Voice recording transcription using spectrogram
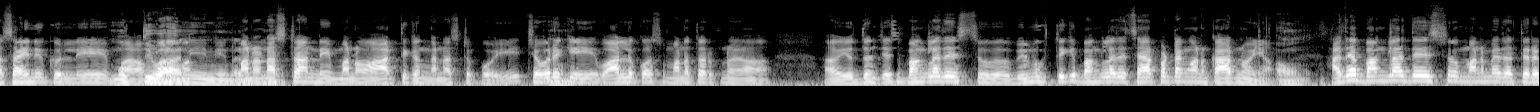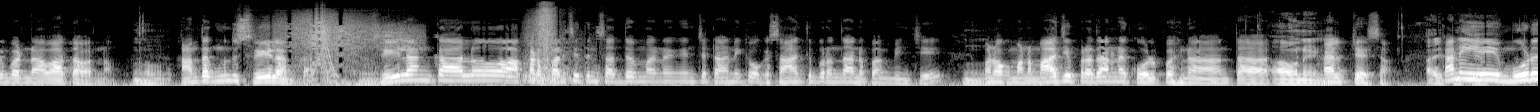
సైనికుల్ని మన- నష్టాన్ని మనం ఆర్థికంగా నష్టపోయి చివరికి వాళ్ళ కోసం మన తరపున యుద్ధం చేసి బంగ్లాదేశ్ విముక్తికి బంగ్లాదేశ్ ఏర్పడటానికి మనం కారణం అయ్యాం అవును. అదే బంగ్లాదేశ్ మన మీద తిరగబడిన వాతావరణం. అంతకుముందు శ్రీలంక. శ్రీలంకలో అక్కడ పరిస్థితిని సద్దుమణించడానికి ఒక శాంతి బృందాన్ని పంపించి మనం ఒక మన మాజీ ప్రధాని కోల్పోయిన అంత హెల్ప్ చేశాం. కానీ ఈ మూడు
